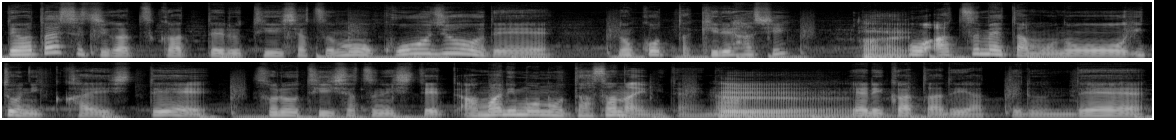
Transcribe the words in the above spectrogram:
で私たちが使ってる T シャツも工場で残った切れ端はい。を集めたものを糸に返してそれを T シャツにして余り物を出さないみたいなやり方でやってるんで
